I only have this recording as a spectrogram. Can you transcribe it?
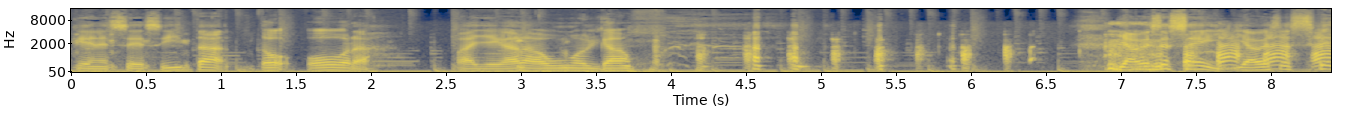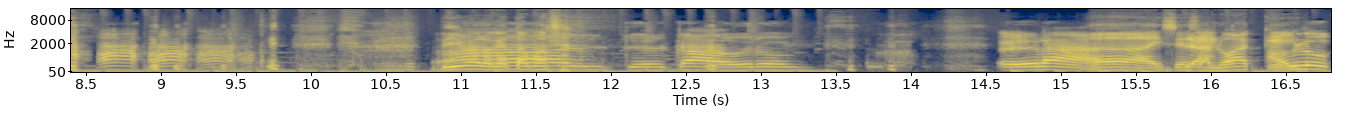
que necesita dos horas para llegar a un orgasmo. y a veces seis, y a veces seis. Dime lo que está pasando. Ay, qué cabrón. Era. Ay, César Vázquez. Hablo,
